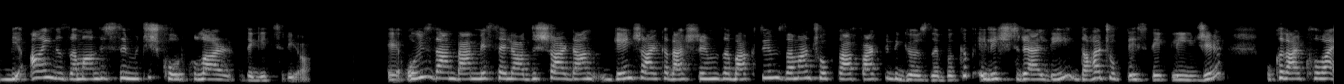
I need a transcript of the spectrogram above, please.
bir aynı zamanda size müthiş korkular da getiriyor. E, o yüzden ben mesela dışarıdan genç arkadaşlarımıza baktığım zaman çok daha farklı bir gözle bakıp eleştirel değil, daha çok destekleyici, o kadar kolay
